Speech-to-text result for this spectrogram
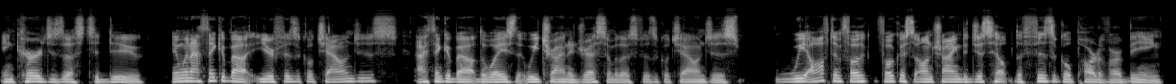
encourages us to do. And when I think about your physical challenges, I think about the ways that we try and address some of those physical challenges we often fo- focus on trying to just help the physical part of our being.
